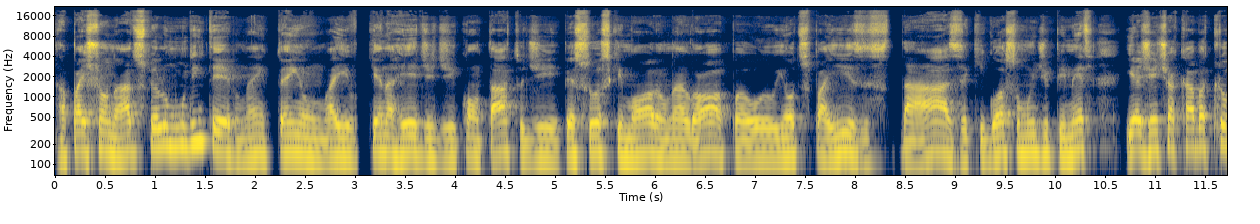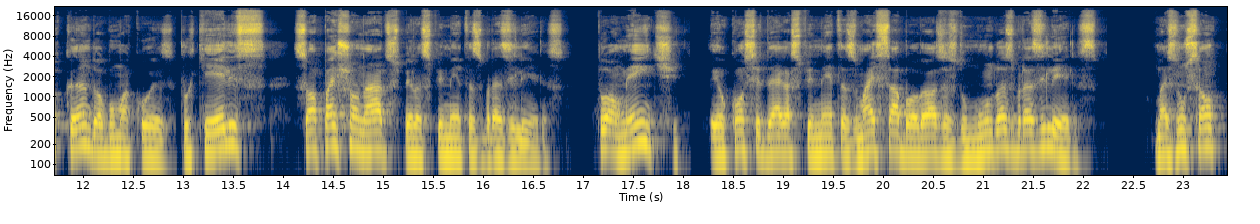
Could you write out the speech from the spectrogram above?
apaixonados pelo mundo inteiro, né? Tenho aí uma pequena rede de contato de pessoas que moram na Europa ou em outros países da Ásia que gostam muito de pimenta e a gente acaba trocando alguma coisa, porque eles são apaixonados pelas pimentas brasileiras. Atualmente, eu considero as pimentas mais saborosas do mundo as brasileiras, mas não são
